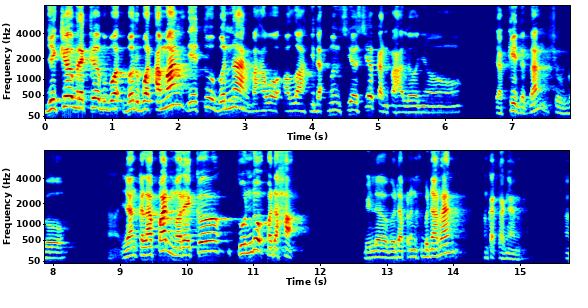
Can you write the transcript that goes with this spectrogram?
Jika mereka berbuat, berbuat amal, iaitu benar bahawa Allah tidak mensia-siakan pahalanya. Yakin tentang syurga. Ha, yang kelapan, mereka tunduk pada hak. Bila berdapat dengan kebenaran, angkat tangan. Ha,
